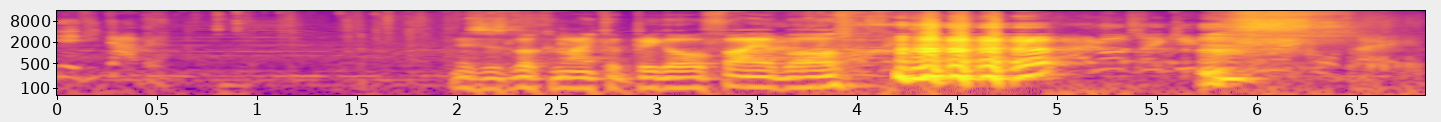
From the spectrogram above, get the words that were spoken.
inévitable. This is looking like a big old fireball. À l'autre équipe de trouver le contraire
